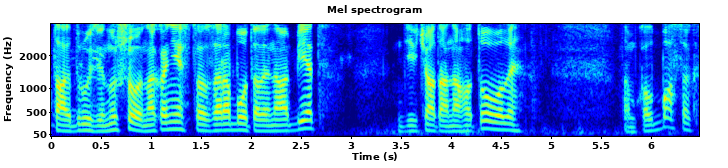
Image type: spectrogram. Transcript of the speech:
Так, друзі, ну що, наконець-то заработали на обід. Дівчата наготовили. Там колбасок,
